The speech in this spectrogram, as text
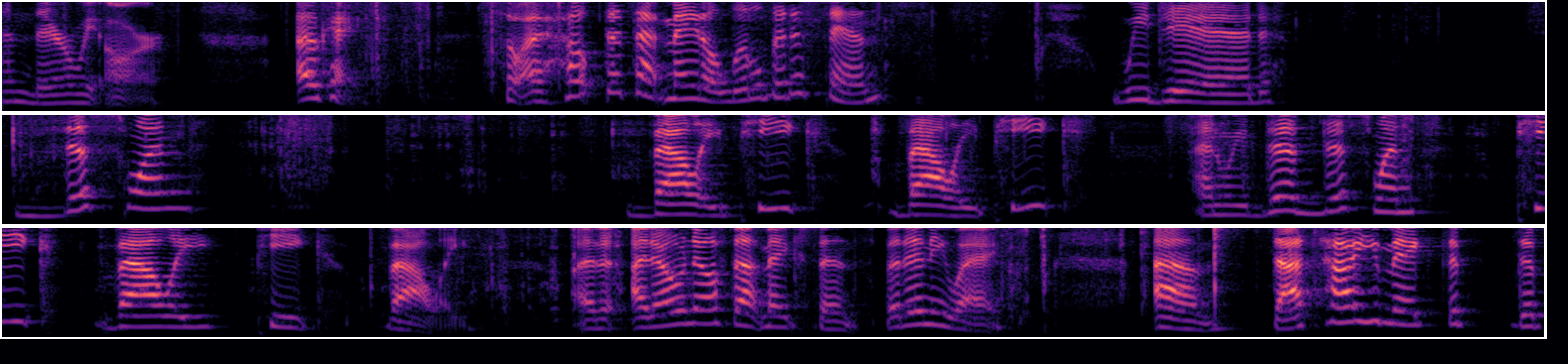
And there we are. Okay, so I hope that that made a little bit of sense. We did this one, Valley Peak, Valley Peak, and we did this one, Peak, Valley, Peak, Valley. I, I don't know if that makes sense, but anyway, um, that's how you make the, the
